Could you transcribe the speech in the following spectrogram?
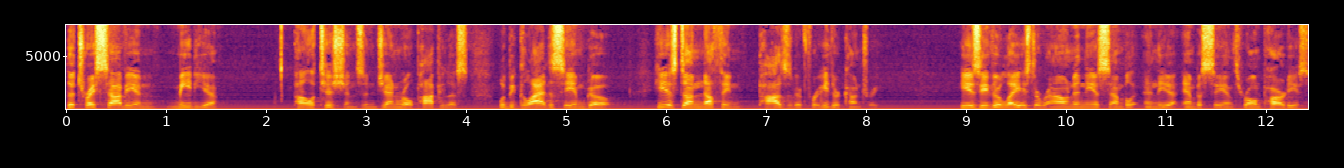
The Tresavian media, politicians, and general populace would be glad to see him go. He has done nothing positive for either country. He has either lazed around in the, assembly, in the embassy and thrown parties,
